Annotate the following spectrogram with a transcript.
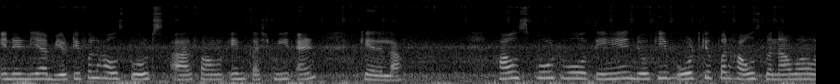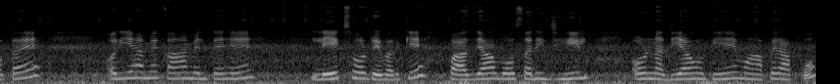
in India beautiful house boats are found in Kashmir and Kerala house boat वो होते हैं जो कि बोट के ऊपर हाउस बना हुआ होता है। और ये हमें कहाँ मिलते हैं? लेक्स और रिवर के पास। जहाँ बहुत सारी झील और नदियाँ होती हैं। वहाँ पर आपको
